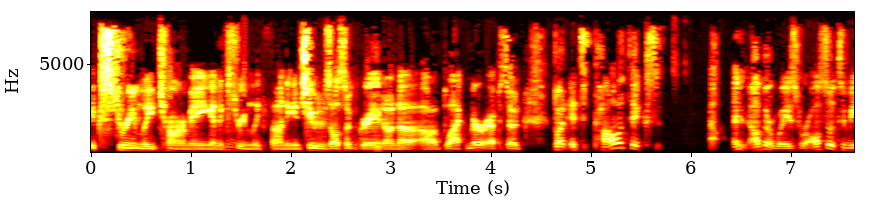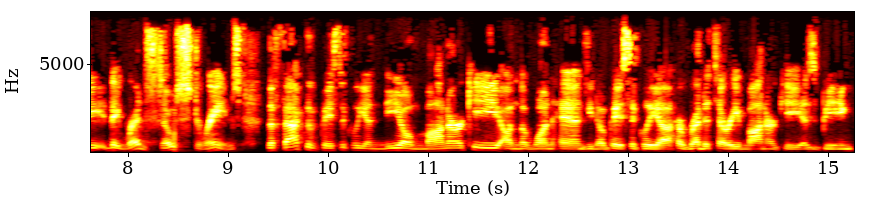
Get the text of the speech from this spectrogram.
extremely charming and extremely funny. And she was also great on a, a Black Mirror episode. But its politics in other ways were also to me they read so strange. The fact of basically a neo monarchy on the one hand you know basically a hereditary monarchy as being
